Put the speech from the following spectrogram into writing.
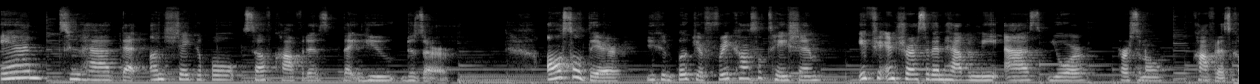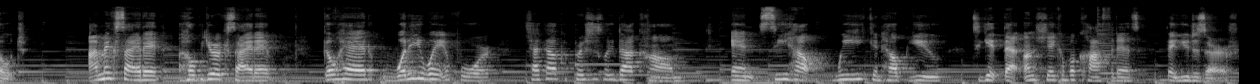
and to have that unshakable self confidence that you deserve. Also, there, you can book your free consultation if you're interested in having me as your personal confidence coach. I'm excited. Hope you're excited. Go ahead. What are you waiting for? Check out capriciouslee.com and see how we can help you to get that unshakable confidence that you deserve.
